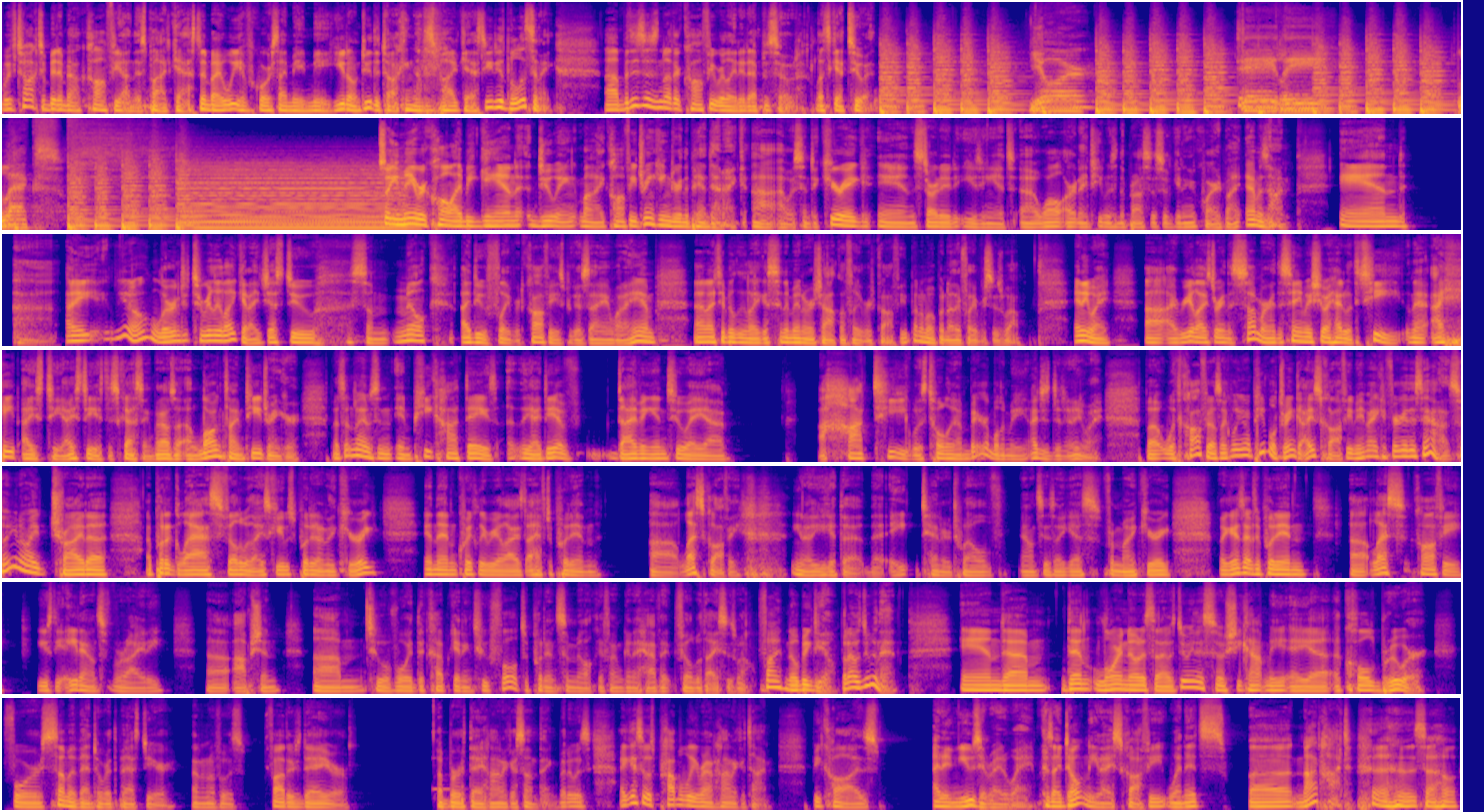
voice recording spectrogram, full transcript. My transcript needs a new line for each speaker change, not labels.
We've talked a bit about coffee on this podcast, and by we, of course, I mean me. You don't do the talking on this podcast, you do the listening. Uh, but this is another coffee related episode. Let's get to it.
Your daily Lex.
So you may recall I began doing my coffee drinking during the pandemic. Uh, I was sent to Keurig and started using it uh, while Art19 was in the process of getting acquired by Amazon. And uh, I, you know, learned to really like it. I just do some milk. I do flavored coffees because I am what I am. And I typically like a cinnamon or a chocolate flavored coffee, but I'm open to other flavors as well. Anyway, uh, I realized during the summer the same issue I had with tea. Now, I hate iced tea. Iced tea is disgusting, but I was a, long time tea drinker. But sometimes in, in peak hot days, the idea of diving into a, uh, a hot tea was totally unbearable to me. I just did it anyway. But with coffee, I was like, well, you know, people drink iced coffee. Maybe I can figure this out. So, you know, I tried I put a glass filled with ice cubes, put it under the Keurig, and then quickly realized I have to put in uh, less coffee. you know, you get the the eight, 10, or 12 ounces, I guess, from my Keurig. But I guess I have to put in uh, less coffee, use the eight ounce variety uh, option um, to avoid the cup getting too full to put in some milk if I'm going to have it filled with ice as well. Fine, no big deal. But I was doing that, and um, then Lauren noticed that I was doing this, so she got me a uh, a cold brewer for some event over the past year. I don't know if it was Father's Day or a birthday, Hanukkah, something, but it was. I guess it was probably around Hanukkah time because I didn't use it right away because I don't need iced coffee when it's uh, not hot. so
